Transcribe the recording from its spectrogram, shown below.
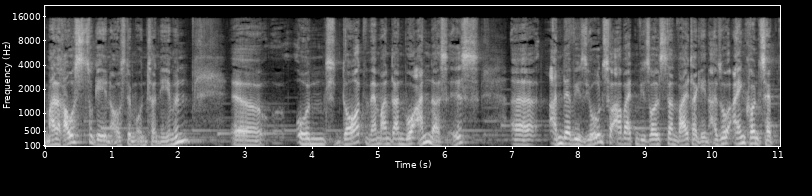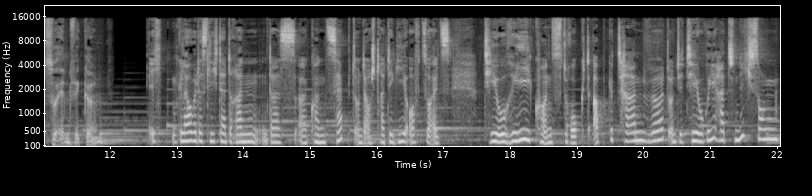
mal rauszugehen aus dem Unternehmen und dort, wenn man dann woanders ist, äh, an der Vision zu arbeiten, wie soll es dann weitergehen. Also ein Konzept zu entwickeln. Ich glaube, das liegt daran, dass äh, Konzept und auch Strategie oft so als Theoriekonstrukt abgetan wird. Und die Theorie hat nicht so einen,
